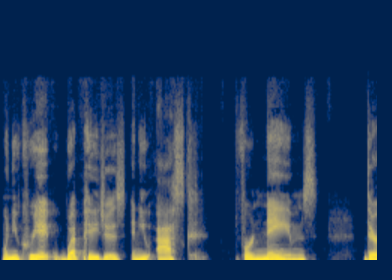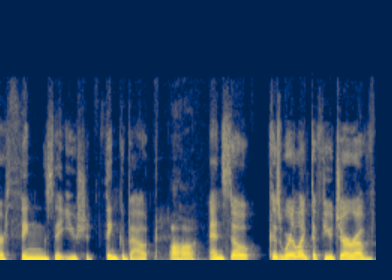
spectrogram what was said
when you create web pages and you ask for names, there are things that you should think about. Uh huh. And so, because we're like the future of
